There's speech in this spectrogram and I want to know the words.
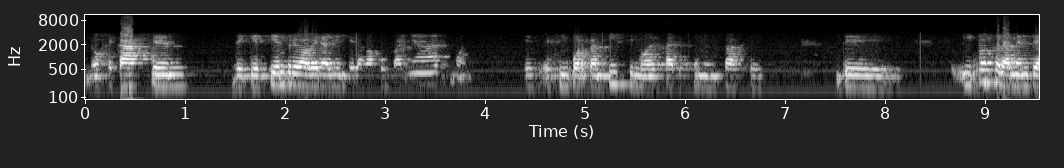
no se casen, de que siempre va a haber alguien que las va a acompañar, es, importantísimo dejar ese mensaje de y no solamente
